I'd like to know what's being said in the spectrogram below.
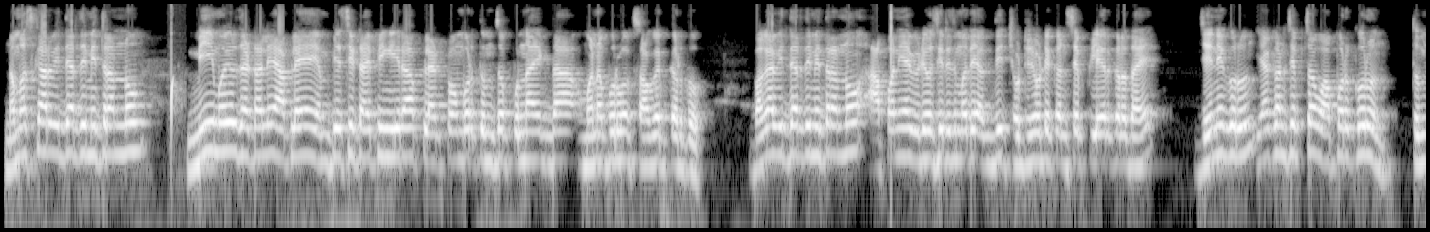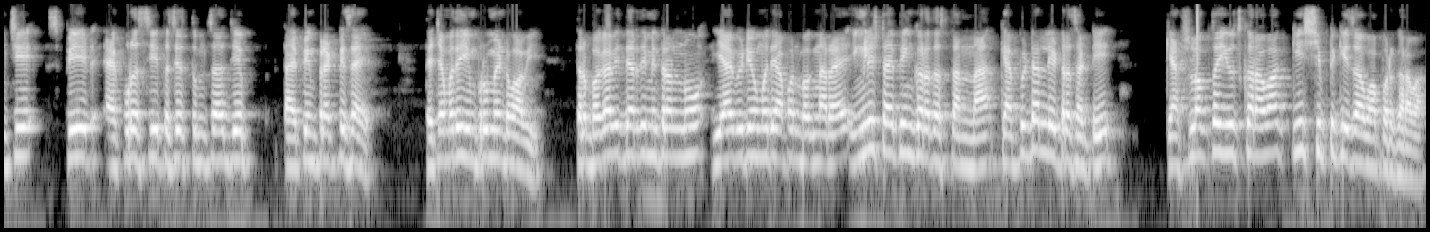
नमस्कार विद्यार्थी मित्रांनो. मी मयूर झटाले आपल्या या M P S C typing era प्लॅटफॉर्मवर तुमचं पुन्हा एकदा मनपूर्वक स्वागत करतो. बघा विद्यार्थी मित्रांनो आपण या व्हिडिओ सिरीजमध्ये अगदी छोटे छोटे कन्सेप्ट क्लिअर करत आहे. जेणेकरून या कन्सेप्टचा वापर करून तुमची स्पीड ॲक्युरसी तसेच तुमचा जे टायपिंग प्रॅक्टिस आहे त्याच्यामध्ये इम्प्रूव्हमेंट व्हावी. तर बघा विद्यार्थी मित्रांनो या व्हिडिओमध्ये आपण बघणार आहे इंग्लिश टायपिंग करत असताना कॅपिटल लेटरसाठी कॅप्सलॉकचा यूज करावा की शिफ्ट कीचा वापर करावा?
